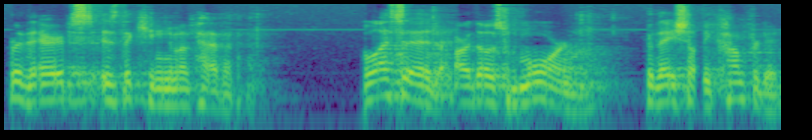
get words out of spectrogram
for theirs is the kingdom of heaven. Blessed are those who mourn, for they shall be comforted.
